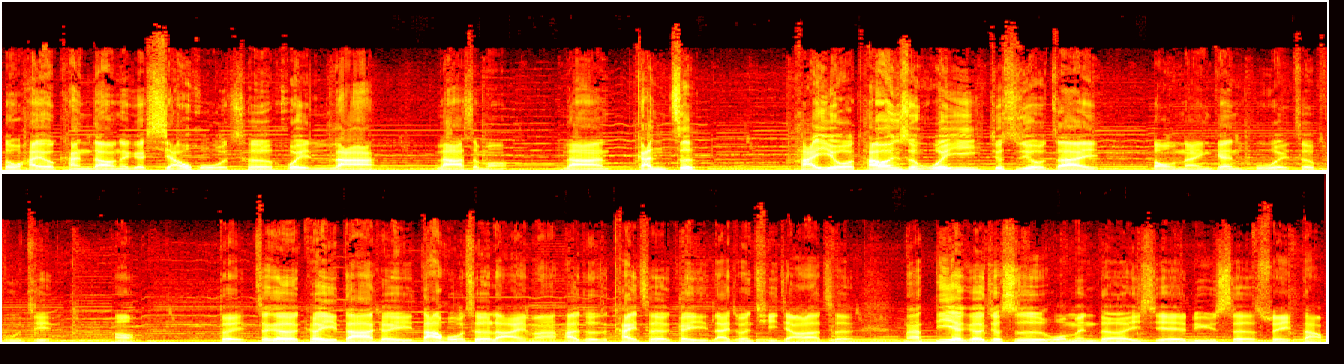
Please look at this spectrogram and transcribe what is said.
都还有看到那个小火车会拉拉什么？拉甘蔗。还有台湾省唯一就只有在斗南跟虎尾这附近，哦。对，这个可以，大家可以搭火车来嘛，或者是开车可以来这边骑脚踏车。那第二个就是我们的一些绿色隧道。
